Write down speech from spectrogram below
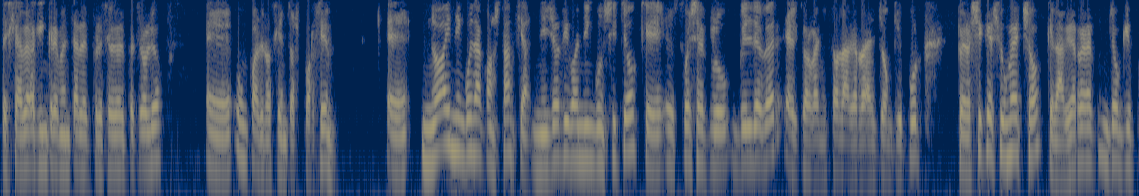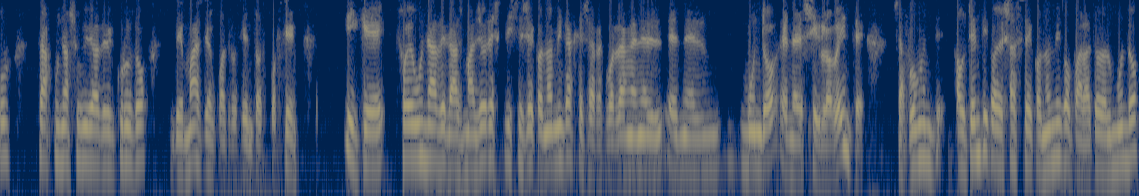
es que había que incrementar el precio del petróleo eh, un 400%. Eh, no hay ninguna constancia, ni yo digo en ningún sitio, que fuese el Club Bilderberg el que organizó la guerra del Yom Kippur, pero sí que es un hecho que la guerra del Yom Kippur trajo una subida del crudo de más del 400% y que fue una de las mayores crisis económicas que se recuerdan en el, en el mundo en el siglo XX. O sea, fue un auténtico desastre económico para todo el mundo.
